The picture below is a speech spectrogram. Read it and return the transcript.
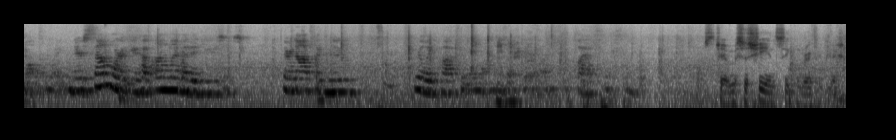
smaller wait. And there's some where you have unlimited users, they're not the new, really popular ones, like classics. Mr. Chairman, Mrs. Sheehan seeking recognition.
